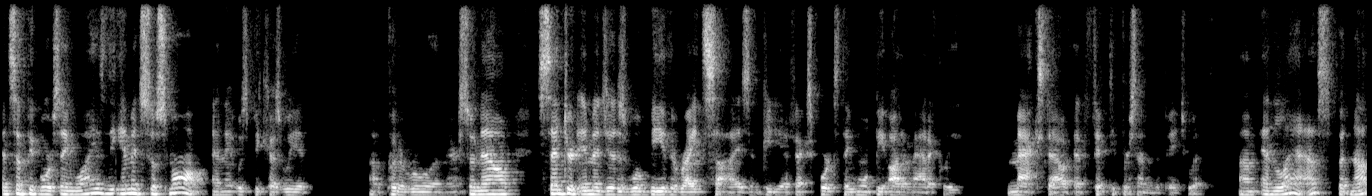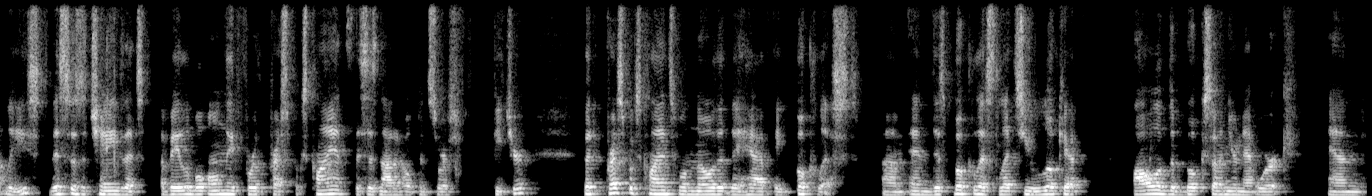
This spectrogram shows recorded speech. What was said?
And some people were saying, why is the image so small? And it was because we had uh, put a rule in there. So now centered images will be the right size in PDF exports. They won't be automatically maxed out at 50% of the page width. Um, and last but not least, this is a change that's available only for the Pressbooks clients. This is not an open source feature, but Pressbooks clients will know that they have a book list. Um, and this book list lets you look at all of the books on your network and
